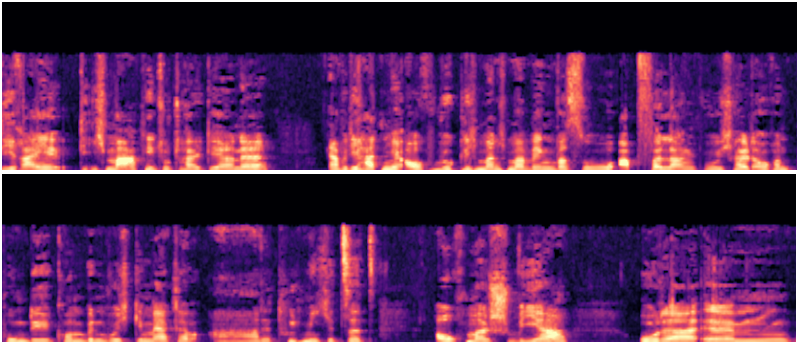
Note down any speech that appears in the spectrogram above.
die Reihe, die, ich mag die total gerne, aber die hat mir auch wirklich manchmal irgendwas so abverlangt, wo ich halt auch an Punkte gekommen bin, wo ich gemerkt habe, ah, der tut mich jetzt auch mal schwer oder ähm,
